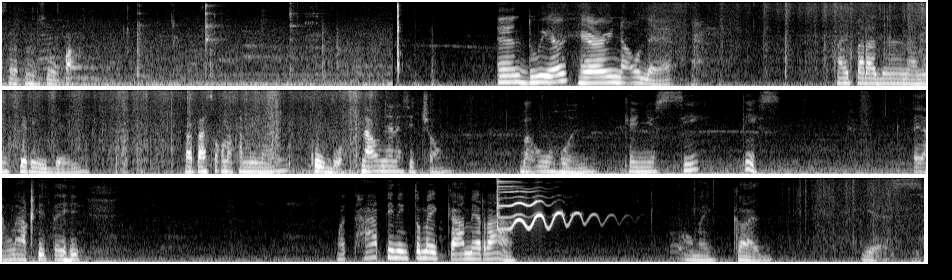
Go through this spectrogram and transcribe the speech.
Sarap ng suka. And we are here na ulit. Ay, parada na namin si Raven. Papasok na kami ng kubo. Nauna na si Chong. Bauhon. Can you see this? Kayang nakita eh. What happening to my camera? Oh my God. Yes.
